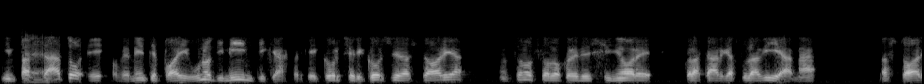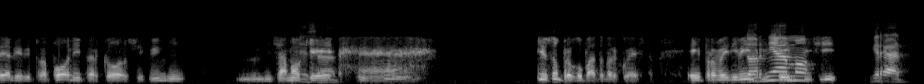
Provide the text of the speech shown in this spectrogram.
in passato eh. e ovviamente poi uno dimentica perché i corsi e ricorsi della storia non sono solo quelli del signore con la targa sulla via, ma la storia li ripropone i percorsi, quindi mm, diciamo esatto. che eh, io sono preoccupato per questo. E i provvedimenti Torniamo... Grazie.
